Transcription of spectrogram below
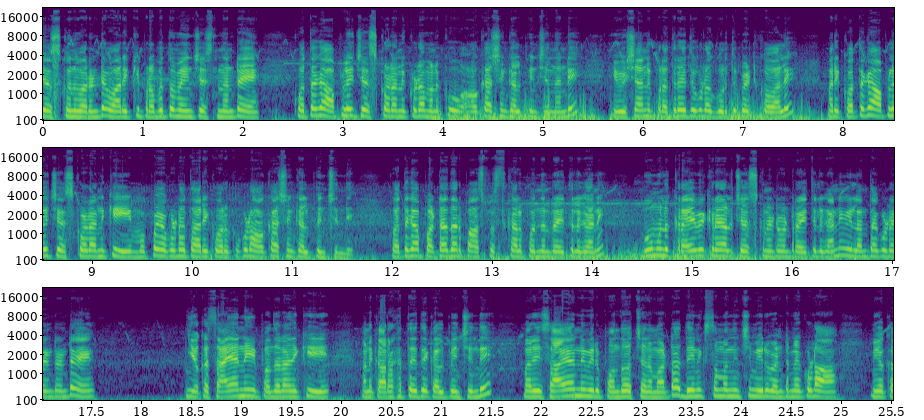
చేసుకునే వారంటే వారికి ప్రభుత్వం ఏం చేస్తుందంటే కొత్తగా అప్లై చేసుకోవడానికి కూడా మనకు అవకాశం కల్పించిందండి. ఈ విషయాన్ని ప్రతి రైతు కూడా గుర్తుపెట్టుకోవాలి. మరి కొత్తగా అప్లై చేసుకోవడానికి ముప్పై ఒకటో తారీఖు వరకు కూడా అవకాశం కల్పించింది. కొత్తగా పట్టాదారు పాస్ పుస్తకాలు పొందిన రైతులు కానీ భూములు క్రయ విక్రయాలు చేసుకున్నటువంటి రైతులు కానీ వీళ్ళంతా కూడా ఏంటంటే ఈ యొక్క సాయాన్ని పొందడానికి మనకు అర్హత అయితే కల్పించింది. మరి సాయాన్ని మీరు పొందవచ్చు అనమాట దీనికి సంబంధించి మీరు వెంటనే కూడా మీ యొక్క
